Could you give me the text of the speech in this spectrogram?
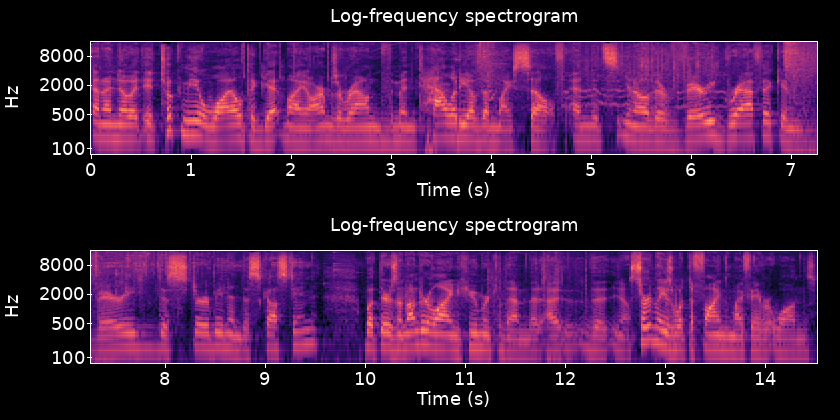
and I know it, it, took me a while to get my arms around the mentality of them myself. And it's, you know, they're very graphic and very disturbing and disgusting, but there's an underlying humor to them that, I, that you know, certainly is what defines my favorite ones.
